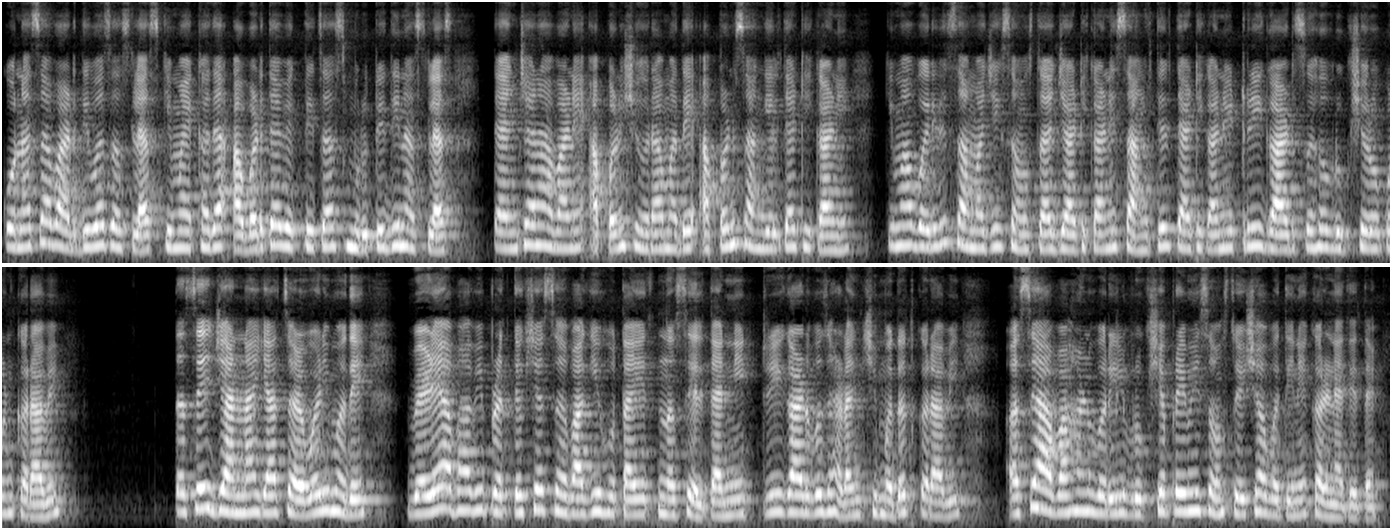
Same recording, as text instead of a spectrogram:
कोणाचा वाढदिवस असल्यास किंवा एखाद्या आवडत्या व्यक्तीचा स्मृतिदिन असल्यास त्यांच्या नावाने आपण शहरामध्ये आपण सांगेल त्या ठिकाणी किंवा वरील सामाजिक संस्था ज्या ठिकाणी सांगतील त्या ठिकाणी ट्री गार्डसह वृक्षारोपण करावे. तसेच ज्यांना या चळवळीमध्ये वेळेअभावी प्रत्यक्ष सहभागी होता येत नसेल त्यांनी ट्री गार्ड व झाडांची मदत करावी असे आवाहन वरील वृक्षप्रेमी संस्थेच्या वतीने करण्यात येत. आहे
